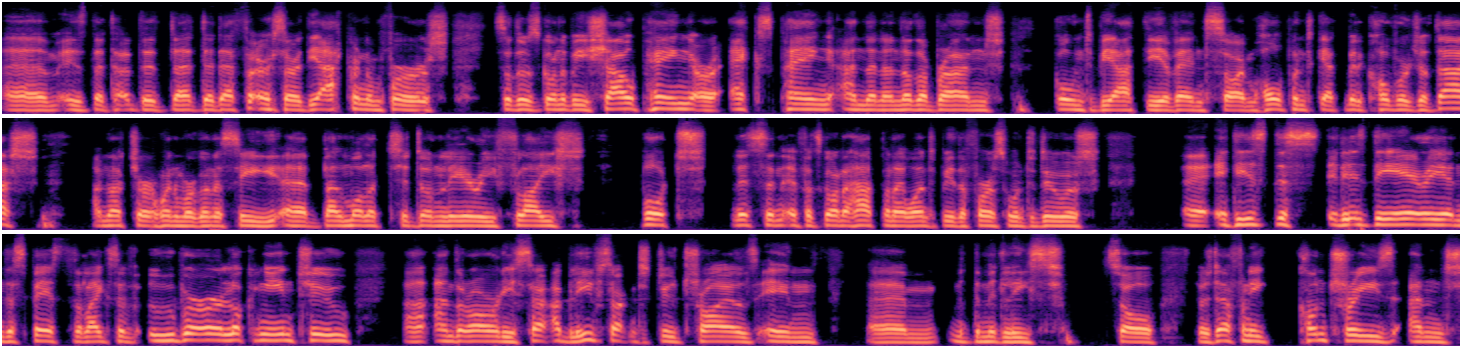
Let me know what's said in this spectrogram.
um, is the the the, the, def- or sorry the acronym for it. So there's going to be Xiaopeng or XPeng, and then another brand going to be at the event. So I'm hoping to get a bit of coverage of that. I'm not sure when we're going to see uh, Belmullet to Laoghaire flight, but listen, if it's going to happen, I want to be the first one to do it uh, it is this it is the area and the space the likes of Uber are looking into, uh, and they're already start, I believe starting to do trials in um, the Middle East. So there's definitely countries and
